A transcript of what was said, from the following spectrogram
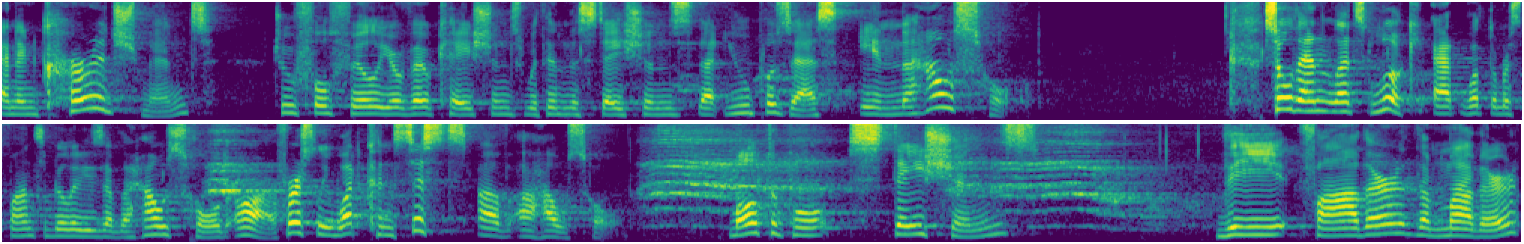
and encouragement to fulfill your vocations within the stations that you possess in the household. So then let's look at what the responsibilities of the household are. Firstly, what consists of a household? Multiple stations the father, the mother,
